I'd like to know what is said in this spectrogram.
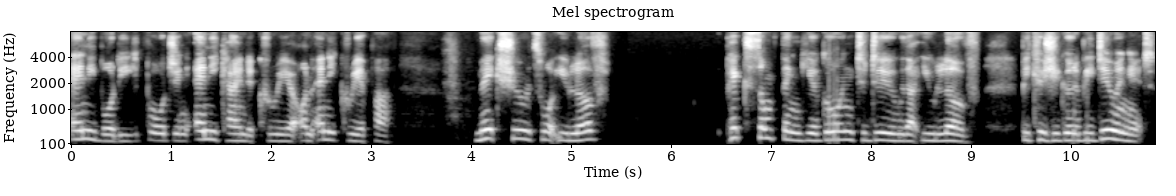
anybody forging any kind of career on any career path. Make sure it's what you love. Pick something you're going to do that you love because you're going to be doing it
